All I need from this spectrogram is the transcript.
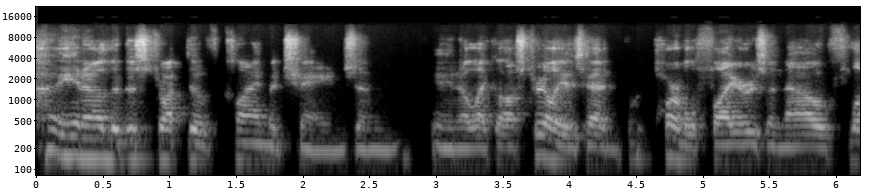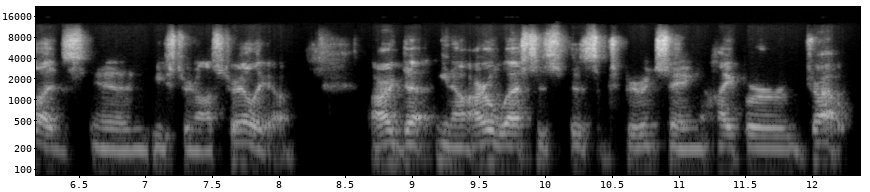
you know the destructive climate change. And you know like australia has had horrible fires and now floods in eastern australia. Our you know our west is, is experiencing hyper drought.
